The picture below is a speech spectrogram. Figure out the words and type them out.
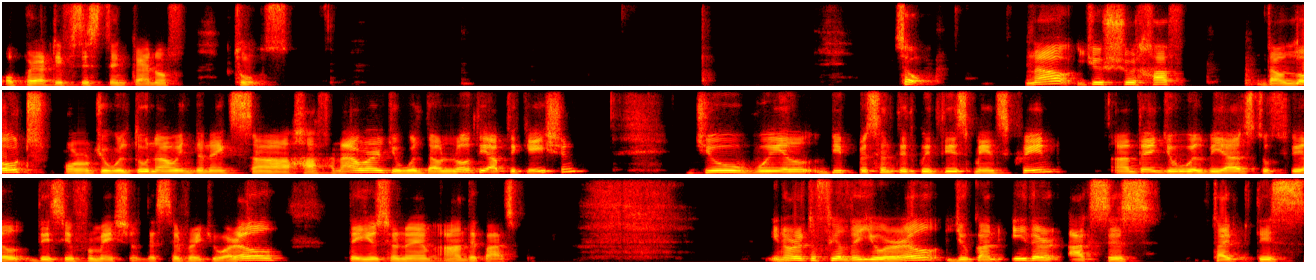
operative system kind of tools. So now you should have download, or you will do now in the next uh, half an hour, you will download the application you will be presented with this main screen, and then you will be asked to fill this information, the server URL, the username, and the password. In order to fill the URL, you can either access, type this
